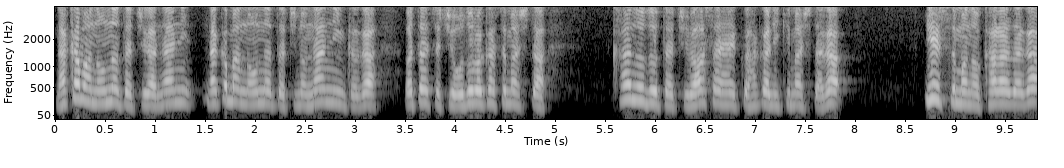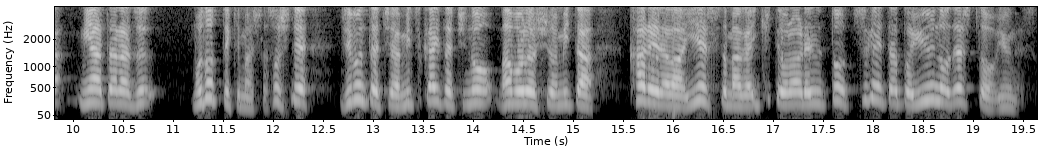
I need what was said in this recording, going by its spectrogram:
仲間の女たちが何人仲間の女たちの何人かが私たちを驚かせました。彼女たちは朝早く墓に来ましたがイエス様の体が見当たらず戻ってきました。そして自分たちは見つかりたちの幻を見た。彼らはイエス様が生きておられると告げたというのですと言うんです。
